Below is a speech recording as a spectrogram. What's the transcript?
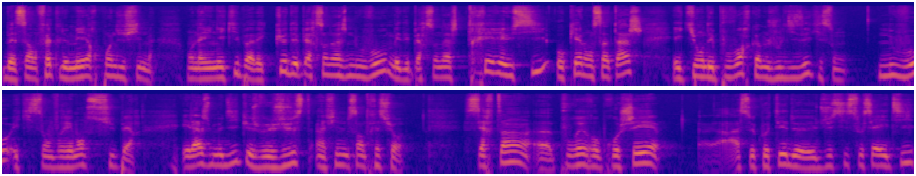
ben, c'est en fait le meilleur point du film. On a une équipe avec que des personnages nouveaux, mais des personnages très réussis auxquels on s'attache et qui ont des pouvoirs, comme je vous le disais, qui sont nouveaux et qui sont vraiment super. Et là, je me dis que je veux juste un film centré sur eux. Certains euh, pourraient reprocher euh, à ce côté de Justice Society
